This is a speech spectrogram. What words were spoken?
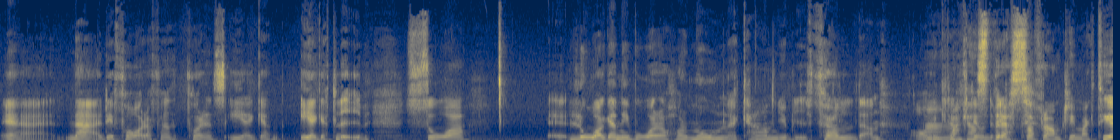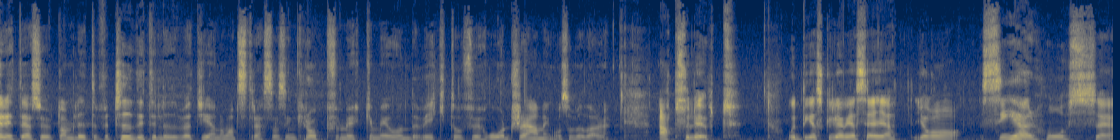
eh, när det är fara för, för ens egen, eget liv. Så eh, låga nivåer av hormoner kan ju bli följden av en Mm, man kan undervikt. stressa fram klimakteriet dessutom lite för tidigt i livet genom att stressa sin kropp för mycket med undervikt och för hård träning och så vidare. Absolut. Och det skulle jag vilja säga att jag ser hos eh,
